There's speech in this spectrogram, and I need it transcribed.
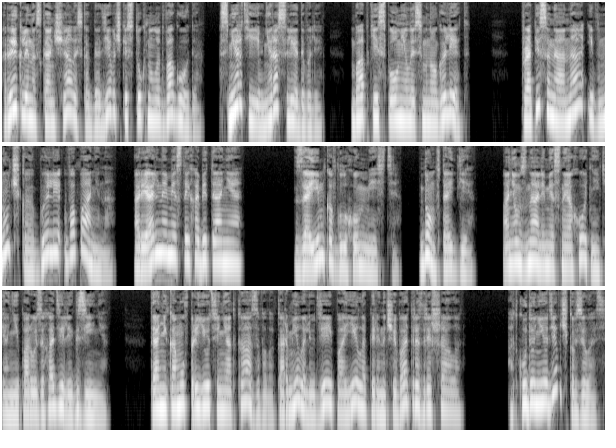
Рыклина скончалась, когда девочке стукнуло два года. Смерть ее не расследовали. Бабке исполнилось много лет. Прописаны она и внучка были в Апанина, а реальное место их обитания — заимка в глухом месте, дом в тайге. О нем знали местные охотники, они порой заходили к Зине. Та никому в приюте не отказывала, кормила людей, поила, переночевать разрешала. Откуда у нее девочка взялась?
